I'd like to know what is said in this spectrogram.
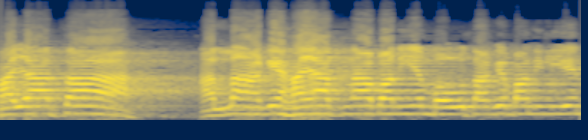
হায়াতা। আল্লাহ আগে হায়াত না বানিয়ে মৌত আগে বানিলেন।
